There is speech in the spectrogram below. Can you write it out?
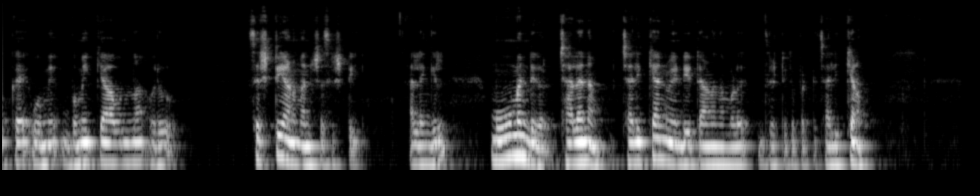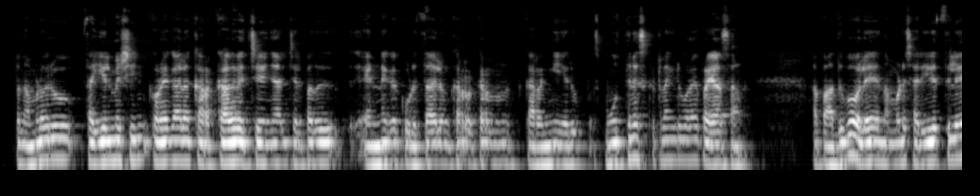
ഒക്കെ ഉപമി ഉപമിക്കാവുന്ന ഒരു സൃഷ്ടിയാണ് മനുഷ്യ സൃഷ്ടി അല്ലെങ്കിൽ മൂമെന്റുകൾ ചലനം ചലിക്കാൻ വേണ്ടിയിട്ടാണ് നമ്മൾ സൃഷ്ടിക്കപ്പെട്ട് ചലിക്കണം. ഇപ്പം നമ്മളൊരു തയ്യൽ മെഷീൻ കുറേ കാലം കറക്കാതെ വെച്ച് കഴിഞ്ഞാൽ ചിലപ്പോൾ അത് എണ്ണയൊക്കെ കൊടുത്താലും കറ കറന്ന് കറങ്ങി ഒരു സ്മൂത്ത്നെസ് കിട്ടണമെങ്കിൽ കുറേ പ്രയാസമാണ്. അപ്പോൾ അതുപോലെ നമ്മുടെ ശരീരത്തിലെ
